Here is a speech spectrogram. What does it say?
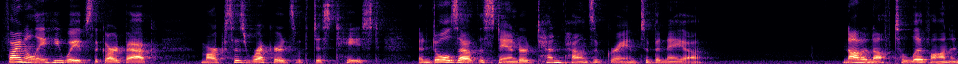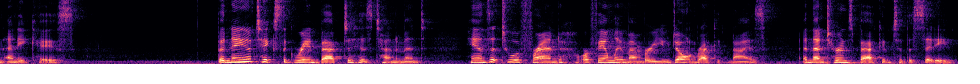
Finally, he waves the guard back, marks his records with distaste, and doles out the standard 10 pounds of grain to Benaiah. Not enough to live on in any case. Benaiah takes the grain back to his tenement, hands it to a friend or family member you don't recognize, and then turns back into the city.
